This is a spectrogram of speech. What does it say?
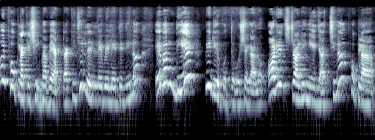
ওই ফোকলাকে সেইভাবে একটা কিছু লে- লেবেল এঁটে দিল এবং দিয়ে ভিডিও করতে বসে গেল। অরেঞ্জ ট্রলি নিয়ে যাচ্ছিল, ফোকলা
